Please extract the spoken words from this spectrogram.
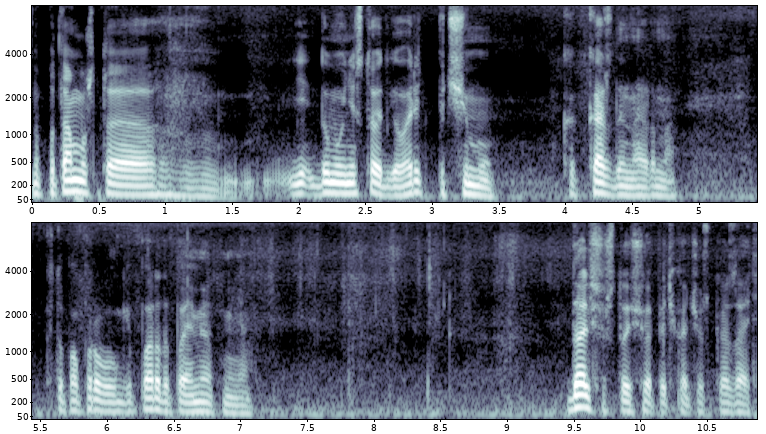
Ну, потому что, думаю, не стоит говорить, почему. Как каждый, наверное, кто попробовал гепарда, поймет меня. Дальше, что еще опять хочу сказать.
